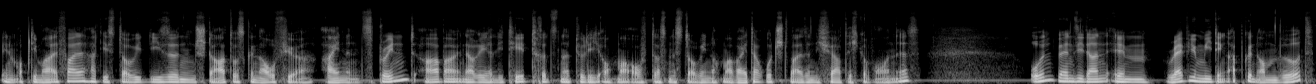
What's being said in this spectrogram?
Im Optimalfall hat die Story diesen Status genau für einen Sprint, aber in der Realität tritt es natürlich auch mal auf, dass eine Story nochmal weiterrutscht, weil sie nicht fertig geworden ist. Und wenn sie dann im Review-Meeting abgenommen wird,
